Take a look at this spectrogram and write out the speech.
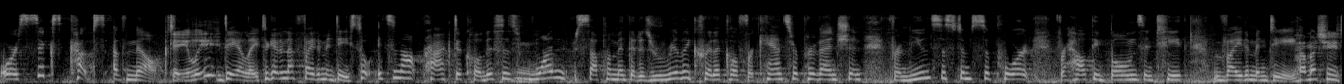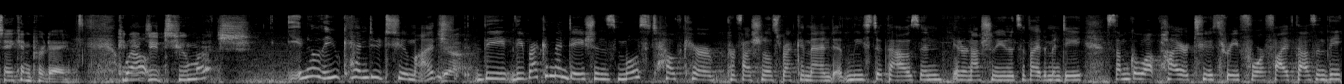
or six cups of milk. Daily? Daily, to get enough vitamin D. So it's not practical. This is mm. one supplement that is really critical for cancer prevention, for immune system support, for healthy bones and teeth, vitamin D. How much are you taking per day? Can well, you do too much? You know, you can do too much. Yeah. The the recommendations, most healthcare professionals recommend at least a thousand international units of vitamin D. Some go up higher, two, three, four, five thousand. The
